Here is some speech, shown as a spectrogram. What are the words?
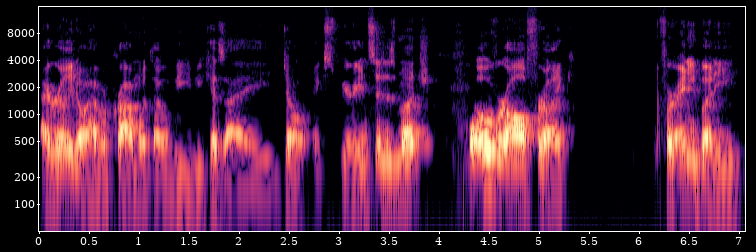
I really don't have a problem with OB because I don't experience it as much. But overall, for like for anybody,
